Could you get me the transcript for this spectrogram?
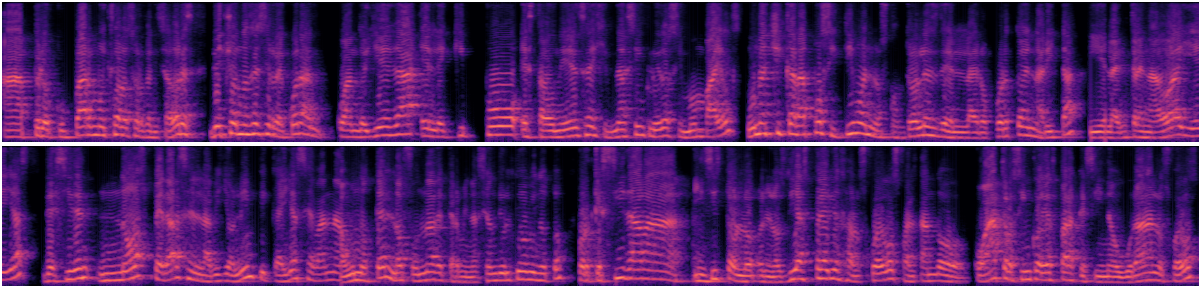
a preocupar mucho a los organizadores. De hecho, no sé si recuerdan, cuando llega el equipo estadounidense de gimnasia, incluido Simone Biles, una chica da positivo en los controles del aeropuerto de Narita y la entrenadora y ellas deciden no hospedarse en la Villa Olímpica, ellas se van a un hotel, ¿no? Fue una determinación de último minuto, porque sí daba, insisto, en los días previos a los Juegos, faltando cuatro o cinco días para que se inauguraran los Juegos,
